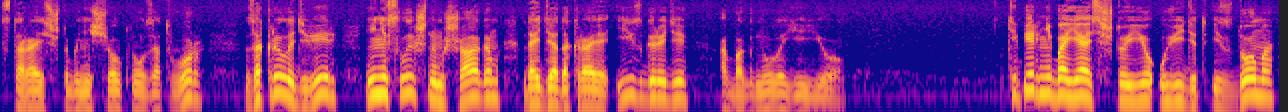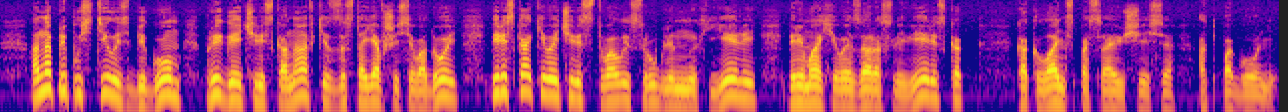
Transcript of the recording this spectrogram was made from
стараясь, чтобы не щелкнул затвор, закрыла дверь и неслышным шагом, дойдя до края изгороди, обогнула ее. Теперь, не боясь, что ее увидят из дома, она припустилась бегом, прыгая через канавки с застоявшейся водой, перескакивая через стволы срубленных елей, перемахивая заросли вереска, как лань, спасающаяся от погони.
